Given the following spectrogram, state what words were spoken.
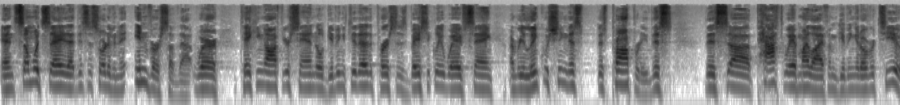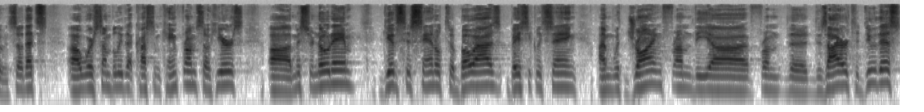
And some would say that this is sort of an inverse of that, where taking off your sandal, giving it to the other person is basically a way of saying, I'm relinquishing this, this property, this, this uh, pathway of my life, I'm giving it over to you. And so that's uh, where some believe that custom came from. So here's uh, Mr. No Name gives his sandal to Boaz, basically saying, I'm withdrawing from the, uh, from the desire to do this.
